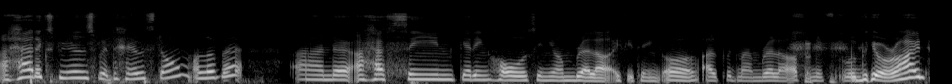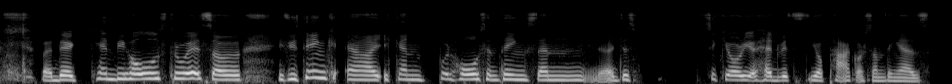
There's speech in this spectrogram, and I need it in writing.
I had experience with hailstorm a little bit and uh, I have seen getting holes in your umbrella if you think, oh, I'll put my umbrella up and it will be alright, but there can be holes through it. So if you think uh, you can put holes in things, then uh, just secure your head with your pack or something, as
